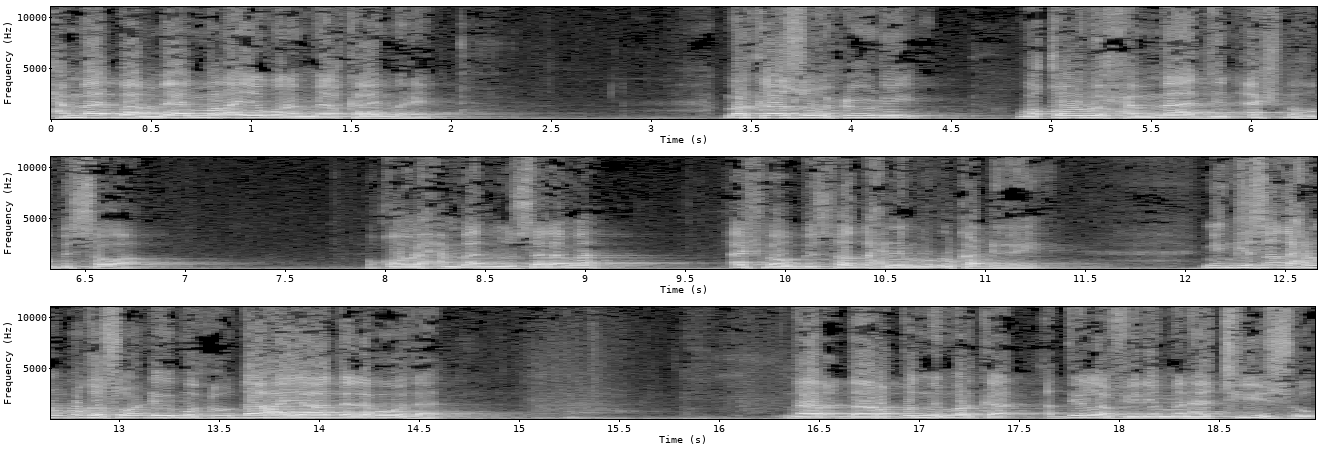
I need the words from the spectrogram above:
Xamaad baa meel mara iyaguna meel kale mareen. Markaasuu wuxuu yihi wa qowlu xamaadin ashbahu bisawaab. Wa qowlu xamaad bnu salama ashbahu bi saddex nin buu dhulka dhigay. Ninkii saddex nin dhulka soo dhigay wuxuu u daahayaa hadda laba wadaad daaraqudni marka haddii la fiiriyo manhajkiisu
